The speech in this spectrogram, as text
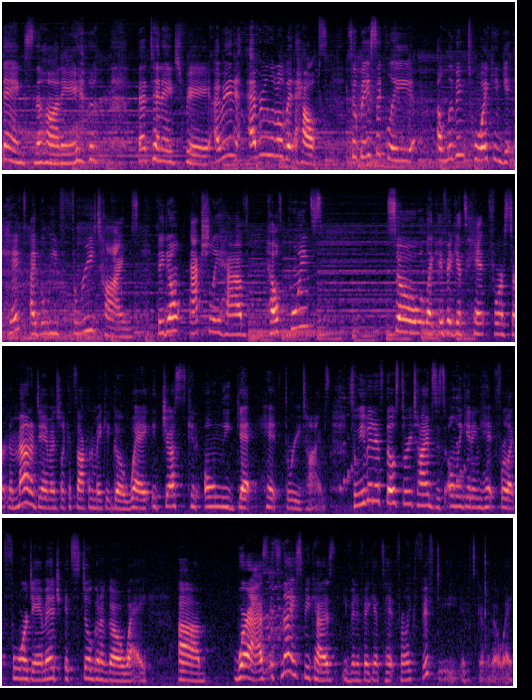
Thanks, Nehani. that 10 HP. I mean, every little bit helps. So basically, a living toy can get hit, I believe, three times. They don't actually have health points. So, like, if it gets hit for a certain amount of damage, like, it's not going to make it go away. It just can only get hit three times. So even if those three times it's only getting hit for, like, four damage, it's still going to go away. Um, whereas it's nice because even if it gets hit for like 50, it's going to go away.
